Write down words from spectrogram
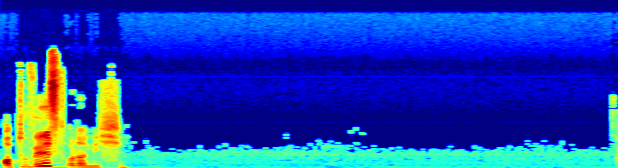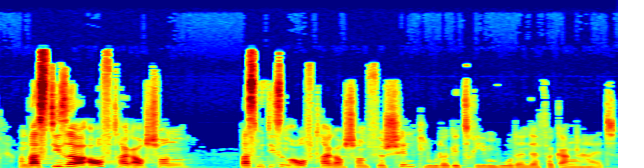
Ob du willst oder nicht. Und was dieser Auftrag auch schon, was mit diesem Auftrag auch schon für Schindluder getrieben wurde in der Vergangenheit.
